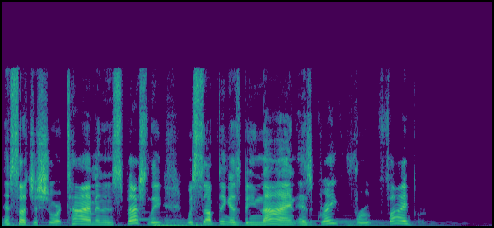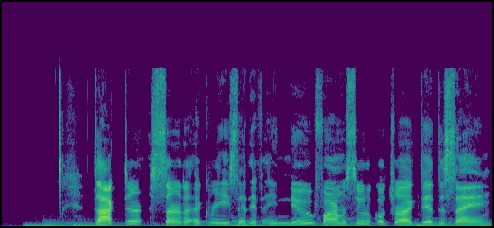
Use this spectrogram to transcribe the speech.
in such a short time, and especially with something as benign as grapefruit fiber. Dr. Cerda agrees that if a new pharmaceutical drug did the same,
